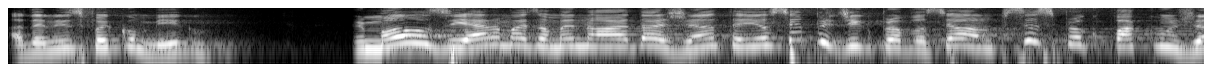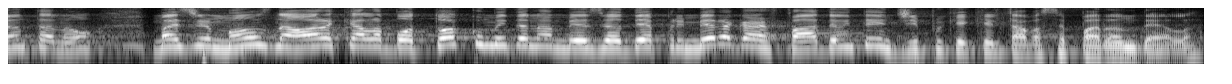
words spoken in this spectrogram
A Denise foi comigo. Irmãos, e era mais ou menos na hora da janta, e eu sempre digo para você: ó, não precisa se preocupar com janta, não. Mas, irmãos, na hora que ela botou a comida na mesa eu dei a primeira garfada, eu entendi porque que ele estava separando dela.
